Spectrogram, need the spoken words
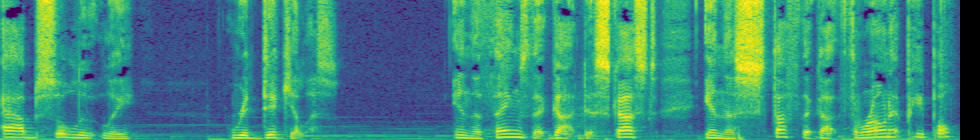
absolutely ridiculous in the things that got discussed, in the stuff that got thrown at people.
